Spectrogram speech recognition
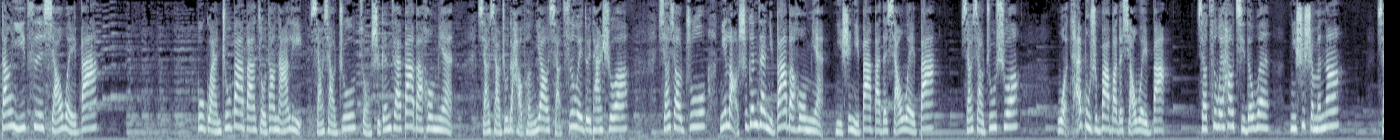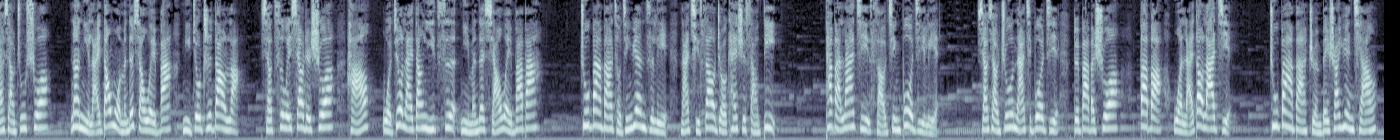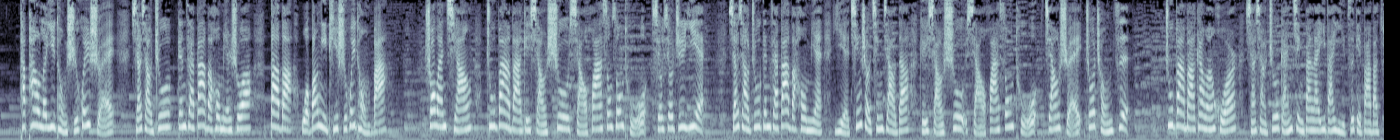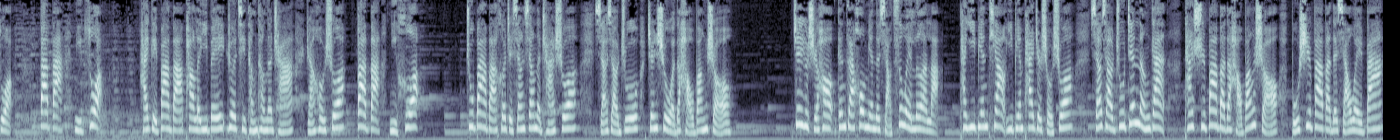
当一次小尾巴。不管猪爸爸走到哪里，小小猪总是跟在爸爸后面。小小猪的好朋友小刺猬对他说：“小小猪，你老是跟在你爸爸后面，你是你爸爸的小尾巴。”小小猪说：“我才不是爸爸的小尾巴。”小刺猬好奇的问：“你是什么呢？”小小猪说：“那你来当我们的小尾巴，你就知道了。”小刺猬笑着说：“好，我就来当一次你们的小尾巴吧。”猪爸爸走进院子里，拿起扫帚开始扫地。他把垃圾扫进簸箕里。小小猪拿起簸箕，对爸爸说：“爸爸，我来倒垃圾。”猪爸爸准备刷院墙。他泡了一桶石灰水，小小猪跟在爸爸后面说：“爸爸，我帮你提石灰桶吧。”刷完墙，猪爸爸给小树、小花松松土、修修枝叶，小小猪跟在爸爸后面，也轻手轻脚的给小树、小花松土、浇水、捉虫子。猪爸爸干完活儿，小小猪赶紧搬来一把椅子给爸爸坐。爸爸，你坐。还给爸爸泡了一杯热气腾腾的茶，然后说：“爸爸，你喝。”猪爸爸喝着香香的茶，说：“小小猪真是我的好帮手。”这个时候，跟在后面的小刺猬乐了，他一边跳一边拍着手说：“小小猪真能干，他是爸爸的好帮手，不是爸爸的小尾巴。”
